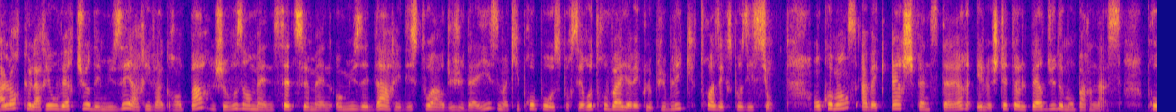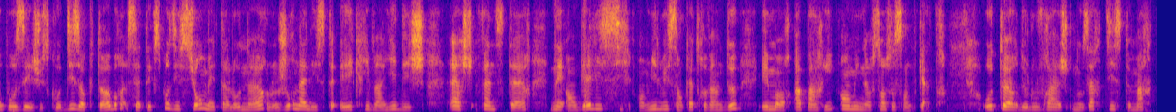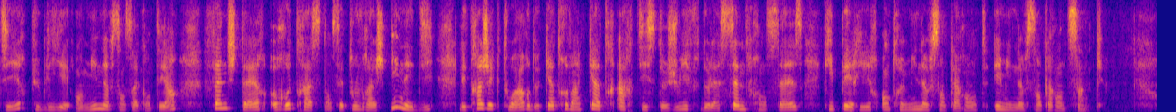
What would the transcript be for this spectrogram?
Alors que la réouverture des musées arrive à grands pas, je vous emmène cette semaine au musée d'art et d'histoire du judaïsme qui propose pour ses retrouvailles avec le public trois expositions. On commence avec Hersch Fenster et le Shtetl perdu de Montparnasse. Proposée jusqu'au 10 octobre, cette exposition met à l'honneur le journaliste et écrivain yiddish Hersch Fenster, né en Galicie en 1882 et mort à Paris en 1964. Auteur de l'ouvrage Nos artistes martyrs, publié en 1951, Fenster retrace dans cet ouvrage inédit les trajectoires de 84 artistes juifs de la scène française qui périrent entre 1940 et 1945.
